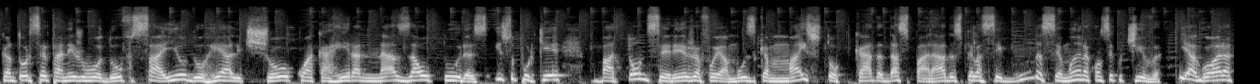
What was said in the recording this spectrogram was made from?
cantor sertanejo Rodolfo saiu do reality show com a carreira nas alturas. Isso porque Batom de Cereja foi a música mais tocada das paradas pela segunda semana consecutiva. E agora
